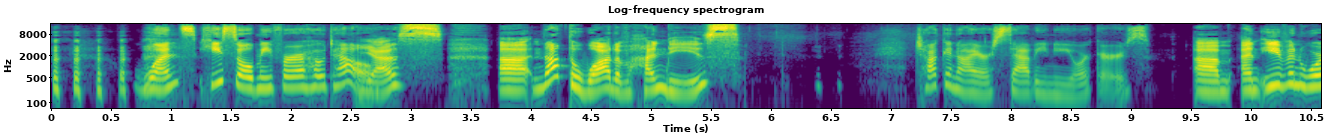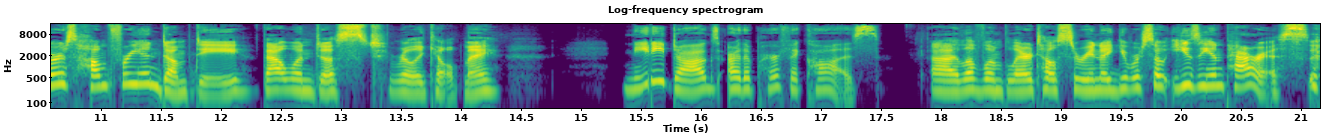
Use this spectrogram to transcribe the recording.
Once he sold me for a hotel. Yes. Uh, not the wad of hundies. Chuck and I are savvy New Yorkers. Um, and even worse, Humphrey and Dumpty. That one just really killed me. Needy dogs are the perfect cause. Uh, I love when Blair tells Serena, "You were so easy in Paris."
